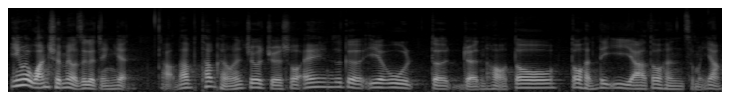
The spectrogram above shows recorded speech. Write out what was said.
因为完全没有这个经验。好，那他可能就觉得说，哎，这个业务的人哈，都都很利益啊，都很怎么样？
